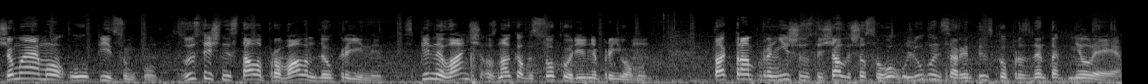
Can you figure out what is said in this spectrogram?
Що маємо у підсумку? Зустріч не стала провалом для України. Спільний ланч ознака високого рівня прийому. Так Трамп раніше зустрічав лише свого улюбленця аргентинського президента Мілея.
